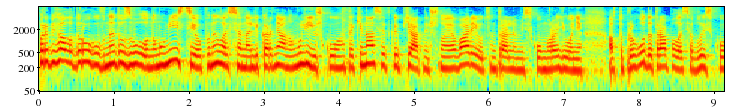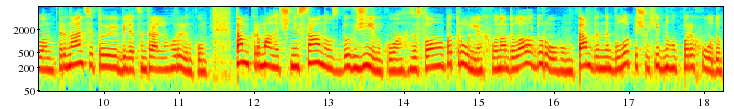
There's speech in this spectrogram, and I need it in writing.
Перебігала дорогу в недозволеному місці, опинилася на лікарняному ліжку. Такі наслідки п'ятничної аварії у центральному міському районі. Автопригода трапилася близько 13-ї біля центрального ринку. Там керманич Нісану збив жінку. За словами патрульних, вона долала дорогу там, де не було пішохідного переходу,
